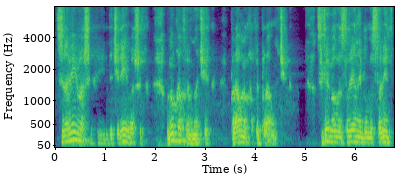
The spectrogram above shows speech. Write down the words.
сыновей ваших и дочерей ваших, внуков и внучек, правнуков и правнучек. Святой Благословенный благословит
